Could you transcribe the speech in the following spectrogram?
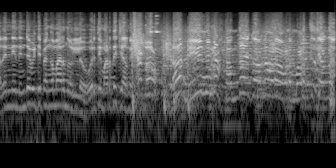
അതിന് നിന്റെ വീട്ടിൽ പെങ്ങന്മാരൊന്നുമില്ലല്ലോ. ഒരുത്തി മടത്തി ചേർന്ന് നീ നിന്റെ തന്തയെ കാരണമാണ് അവളെ മടത്തി ചേർന്ന്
